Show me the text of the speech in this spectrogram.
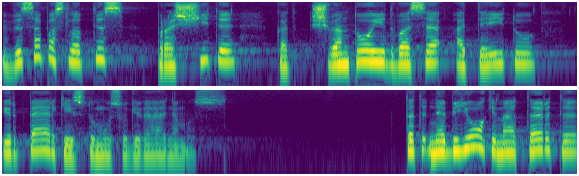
Visa paslaptis prašyti, kad šventoji dvasia ateitų ir perkeistų mūsų gyvenimus. Tad nebijokime tarti,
